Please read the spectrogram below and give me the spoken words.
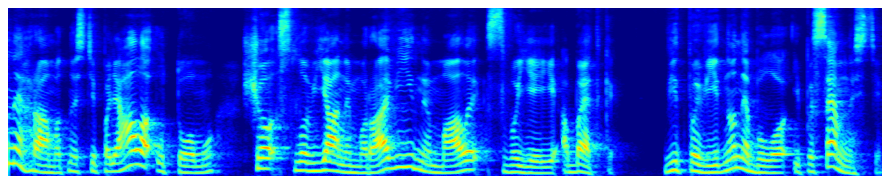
неграмотності полягала у тому, що слов'яни Моравії не мали своєї абетки. Відповідно, не було і писемності,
